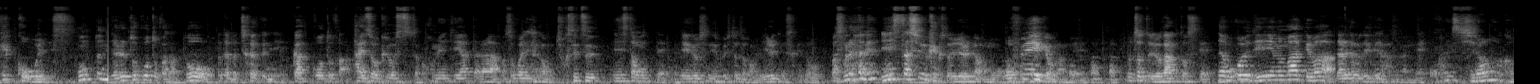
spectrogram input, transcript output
結構多いです。本当にやるとことかだと例えば近くに学校とか体操教室とかコミュニティあったら、まあ、そこになんかもう直接インスタ持って営業しに行く人とかもいるんですけど、まあ、それはね インスタ集客というよりかはもうオフ営業なんで ちょっと余談として。でもこういう DM マーケは誰でもできるはずなんで。これ知らなかっ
